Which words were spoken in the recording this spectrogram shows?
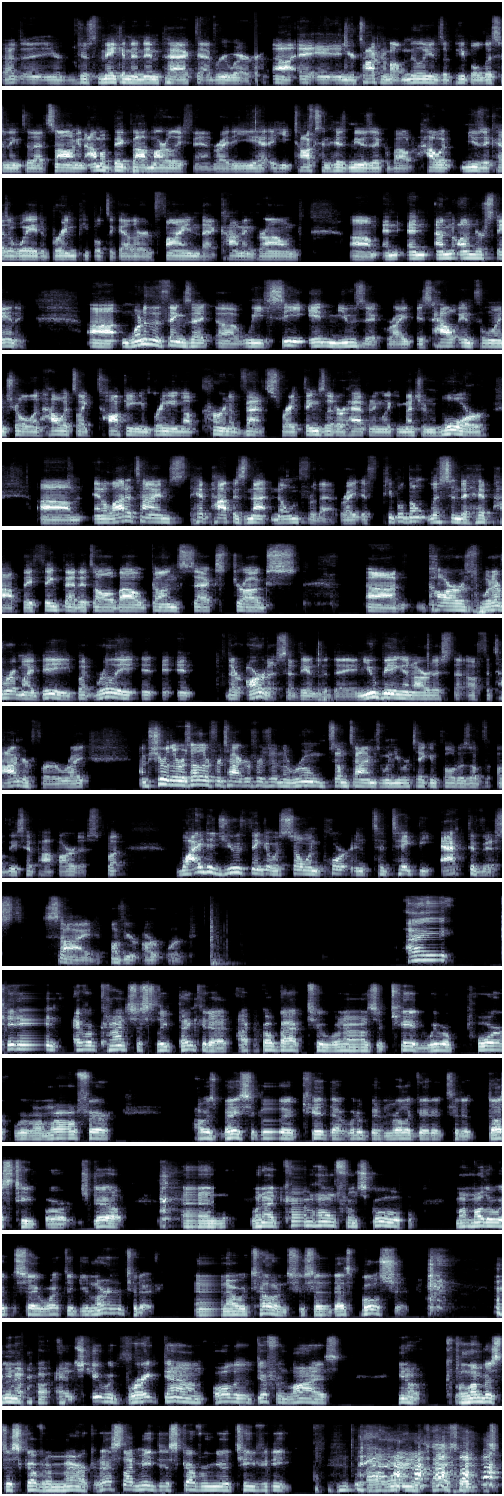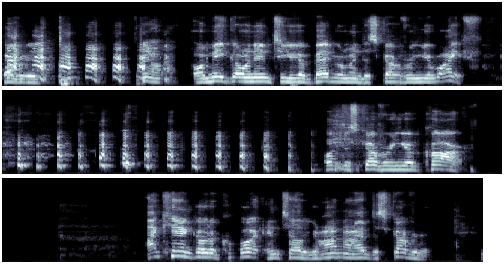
That uh, you're just making an impact everywhere, uh, and, and, you're talking about millions of people listening to that song. And I'm a big Bob Marley fan, right? He he talks in his music about how it, music has a way to bring people together and find that common ground, um, and and and understanding. Uh, one of the things that uh, we see in music, right, is how influential and how it's like talking and bringing up current events, right? Things that are happening, like you mentioned, war um, and a lot of times hip hop is not known for that, right? If people don't listen to hip hop, they think that it's all about guns, sex, drugs, uh, cars, whatever it might be. But really, it, it, they're artists at the end of the day. And you being an artist, a photographer, right? I'm sure there was other photographers in the room sometimes when you were taking photos of, of these hip hop artists. But why did you think it was so important to take the activist side of your artwork? I didn't ever consciously think of that. I go back to when I was a kid. We were poor. We were on welfare. I was basically a kid that would have been relegated to the dust heap or jail. And when I'd come home from school, my mother would say, "What did you learn today?" And I would tell her, and she said, "That's bullshit." you know, and she would break down all the different lies. You know, Columbus discovered America. That's like me discovering your TV I went in his house, I discovered it, you know, or me going into your bedroom and discovering your wife. or discovering your car. I can't go to court and tell Your Honor I've discovered it.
